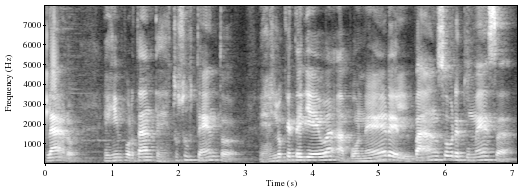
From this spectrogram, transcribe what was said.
Claro, es importante, es tu sustento, es lo que te lleva a poner el pan sobre tu mesa.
